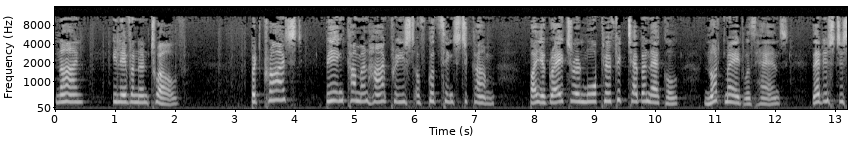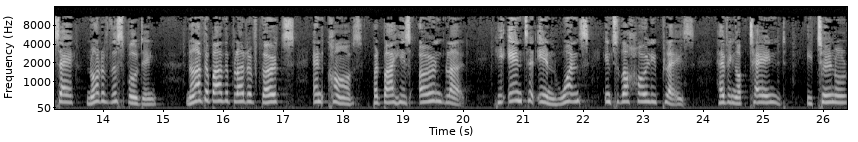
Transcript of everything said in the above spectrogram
9, 11, and 12. But Christ, being come and high priest of good things to come, by a greater and more perfect tabernacle, not made with hands, that is to say, not of this building, neither by the blood of goats and calves, but by his own blood he entered in once into the holy place, having obtained eternal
